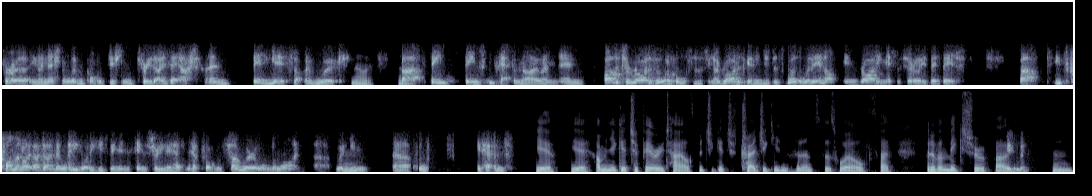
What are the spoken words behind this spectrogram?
for a you know national level competition three days out, and then yeah, it's not going to work. No, no. But things things will happen though, and and either to riders or to horses. You know, riders get injured as well, where they're not in riding necessarily at their best. But it's common. I, I don't know anybody who's been in this industry who hasn't had problems somewhere along the line uh, working mm. Uh, horses. It happens. Yeah, yeah. I mean, you get your fairy tales, but you get your tragic incidents as well. So a bit of a mixture of both. Mm.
